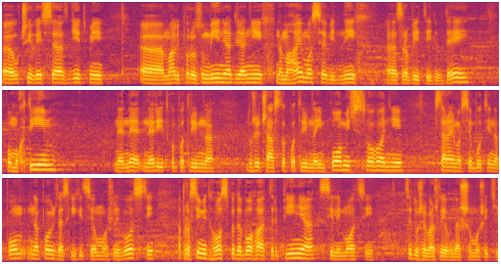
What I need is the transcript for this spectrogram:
е, училися з дітьми, е, мали порозуміння для них, намагаємося від них е, зробити людей, допомогти їм. Не, не, нерідко потрібна, дуже часто потрібна їм поміч сьогодні. Стараємося бути на, пом, на поміч, наскільки це в можливості, а просимо від Господа Бога терпіння, сил емоцій. Це дуже важливо в нашому житті.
